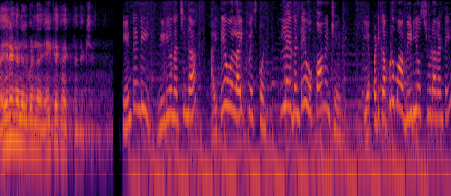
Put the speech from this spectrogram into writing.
ధైర్యంగా నిలబడిన ఏకైక వ్యక్తి అధ్యక్ష. ఏంటండి? వీడియో నచ్చిందా? అయితే ఓ లైక్ వేసుకోండి. లేదంటే ఓ కామెంట్ చేయండి. ఎప్పటికప్పుడు మా వీడియోస్ చూడాలంటే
